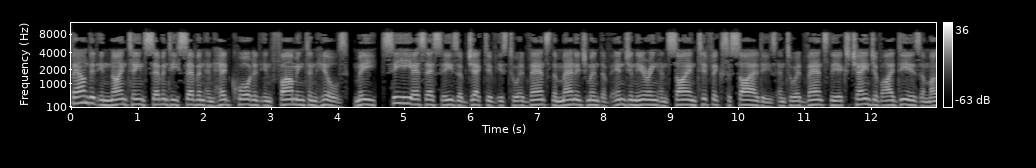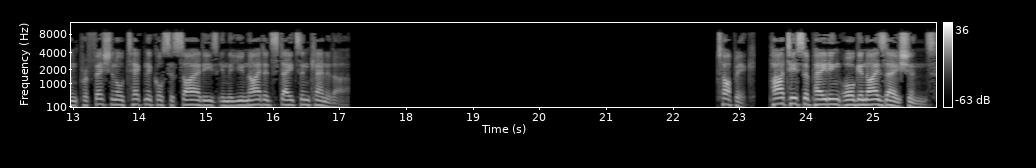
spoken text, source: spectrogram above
Founded in 1977 and headquartered in Farmington Hills, ME, CESSE's objective is to advance the management of engineering and scientific societies and to advance the exchange of ideas among professional technical societies in the United States and Canada. Participating organizations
